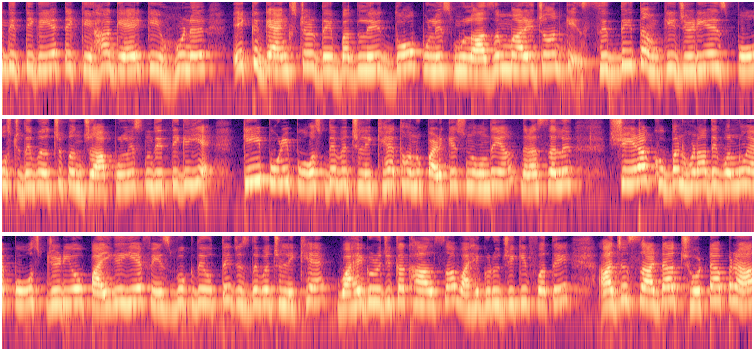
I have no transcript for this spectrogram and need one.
ਦਿੱਤੀ ਗਈ ਹੈ ਤੇ ਕਿਹਾ ਗਿਆ ਹੈ ਕਿ ਹੁਣ ਇੱਕ ਗੈਂਗਸਟਰ ਦੇ ਬਦਲੇ ਦੋ ਪੁਲਿਸ ਮੁਲਾਜ਼ਮ ਮਾਰੇ ਜਾਣਗੇ। ਸਿੱਧੀ ਧਮਕੀ ਜਿਹੜੀ ਹੈ ਇਸ ਪੋਸਟ ਦੇ ਵਿੱਚ ਪੰਜਾਬ ਪੁਲਿਸ ਨੂੰ ਦਿੱਤੀ ਗਈ ਹੈ। ਕੀ ਪੂਰੀ ਪੋਸਟ ਦੇ ਵਿੱਚ ਲਿਖਿਆ ਤੁਹਾਨੂੰ ਪੜ੍ਹ ਕੇ ਸੁਣਾਉਂਦੇ ਹਾਂ। ਦਰਅਸਲ ਸ਼ੇਰਾ ਖੁੱਬਨ ਹੁਣਾ ਦੇ ਵੱਲੋਂ ਇਹ ਪੋਸਟ ਜਿਹੜੀ ਉਹ ਪਾਈ ਗਈ ਹੈ ਫੇਸਬੁੱਕ ਦੇ ਉੱਤੇ ਜਿਸ ਦੇ ਵਿੱਚ ਲਿਖਿਆ ਹੈ, ਵਾਹਿਗੁਰੂ ਜੀ ਕਾ ਖਾਲਸਾ, ਵਾਹਿਗੁਰੂ ਜੀ ਕੀ ਫਤਿਹ। ਅੱਜ ਸਾਡਾ ਛੋਟਾ ਭਰਾ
